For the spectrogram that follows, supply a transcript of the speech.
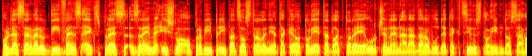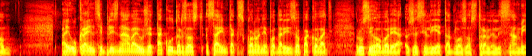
Podľa serveru Defense Express zrejme išlo o prvý prípad zostrelenia takéhoto lietadla, ktoré je určené na radarovú detekciu s dlhým dosahom. Aj Ukrajinci priznávajú, že takú drzosť sa im tak skoro nepodarí zopakovať. Rusi hovoria, že si lietadlo zostrelili sami.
